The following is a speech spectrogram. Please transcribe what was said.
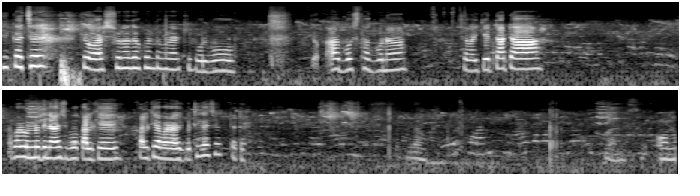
ঠিক আছে কেউ আসছো না যখন তখন আর কি বলব আর বসে থাকব না সবাইকে টাটা আবার অন্য দিন আসব কালকে কালকে আবার আসব ঠিক আছে টাটা অন্য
